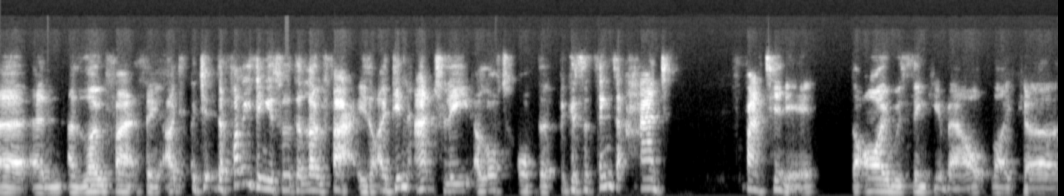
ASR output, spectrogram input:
uh, and, and low fat thing. I, the funny thing is with the low fat is I didn't actually a lot of the because the things that had fat in it that I was thinking about, like uh,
